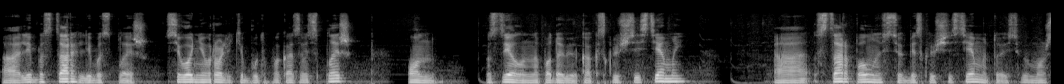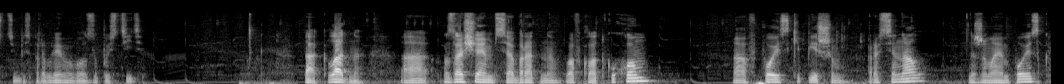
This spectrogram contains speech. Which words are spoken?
А, либо Star, либо Splash. Сегодня в ролике буду показывать Splash. Он сделан наподобие как с ключ-системой. А Star полностью без ключ-системы, то есть вы можете без проблем его запустить. Так, ладно. А, возвращаемся обратно во вкладку Home. А, в поиске пишем Арсенал. Нажимаем поиск.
